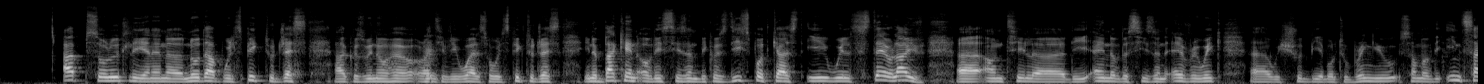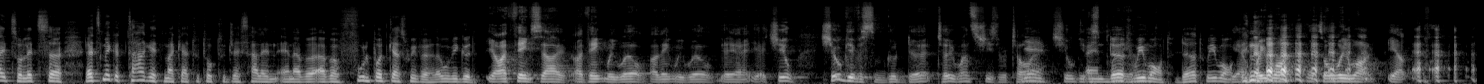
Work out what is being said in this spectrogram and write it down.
Absolutely, and then uh, no doubt we'll speak to Jess because we know her relatively well. So we'll speak to Jess in the back end of this season because this podcast he will stay alive uh, until uh, the end of the season every week. Uh, we should be able to bring you some of the insights. So let's uh, let's make a target, Macka, to talk to Jess Allen and have a, have a full podcast with her. That would be good. Yeah, I think so. I think we will. I think we will. Yeah, yeah. She'll she'll give us some good dirt too once she's retired. Yeah, She'll give us and plenty dirt we want. Dirt we want. Yeah, we want. That's all we want. Yeah.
